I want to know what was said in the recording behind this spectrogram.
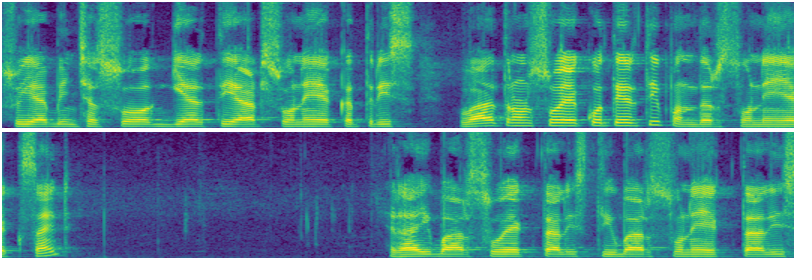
સોયાબીન છસો અગિયારથી આઠસો ને એકત્રીસ વાર ત્રણસો એકોતેરથી પંદરસો ને એકસાઠ રાઈ બારસો એકતાલીસથી બારસો ને એકતાલીસ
